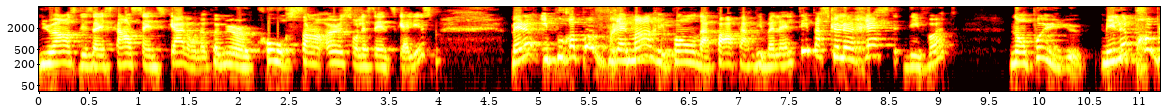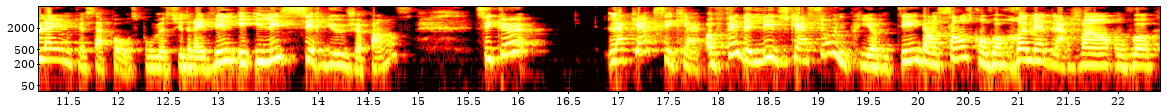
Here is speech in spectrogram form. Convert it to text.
nuances des instances syndicales. On a commis un cours 101 sur le syndicalisme. Mais là, il pourra pas vraiment répondre à part par des banalités parce que le reste des votes n'ont pas eu lieu. Mais le problème que ça pose pour M. Drainville, et il est sérieux, je pense, c'est que la CAQ, c'est clair, a fait de l'éducation une priorité dans le sens qu'on va remettre de l'argent, on va,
